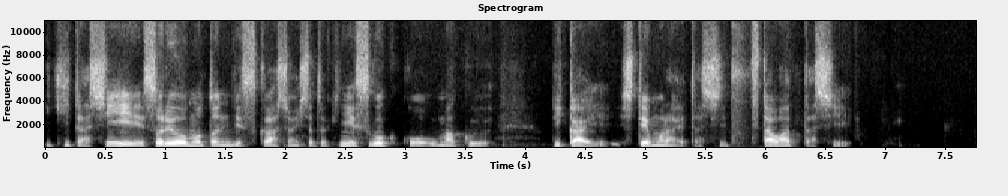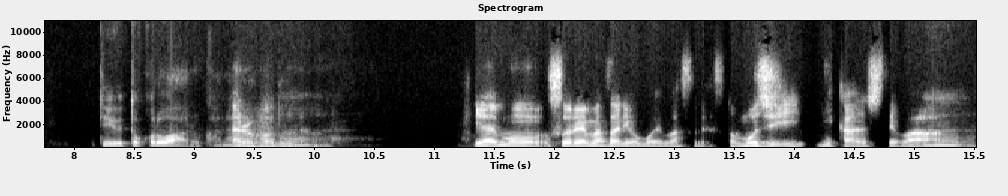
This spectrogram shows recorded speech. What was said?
生きたしそれをもとにディスカッションした時にすごくこううまく理解してもらえたし伝わったし。っていうところはあるかな。なるほど、いやもうそれまさに思いますね。その文字に関しては、うん、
